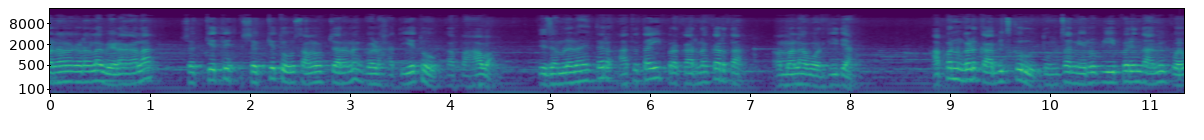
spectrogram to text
پناہ گڑا ویڑا گا شکیت ساموپچار گڑ ہاتھی کا پہاڑ جمل نہیں تو آت پر کرتا آمدی دیا اپنے گڑ کابیز کرو تموپر کو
